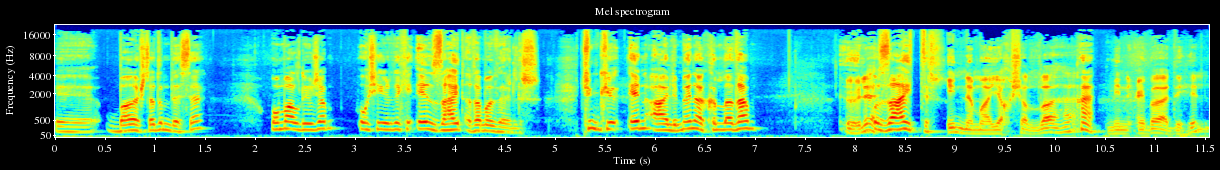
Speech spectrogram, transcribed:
e, bağışladım dese o mal diyor hocam o şehirdeki en zahit adama verilir. Çünkü en alim en akıllı adam Öyle. o zahittir. İnnemâ yakşallâhe min ibadihil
